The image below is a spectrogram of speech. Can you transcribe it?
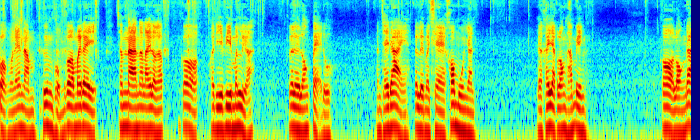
บอกมาแนะนำซึ่งผมก็ไม่ได้ชำนาญอะไรหรอกครับ ก็พอดีฟิล์มมันเหลือ ก็เลยลองแปะดู มันใช้ได้ก็เลยมาแชร์ข้อมูลกันเผื่อใครอยากลองทำเอง ก็ลองได้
